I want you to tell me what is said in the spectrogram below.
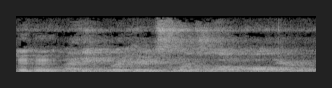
Mm-hmm. I think right here in this corner, there's a lot of wall area.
